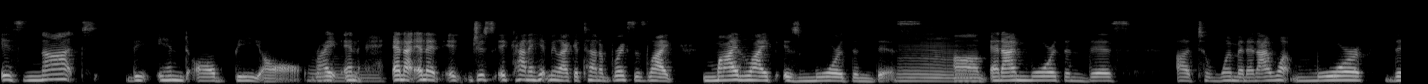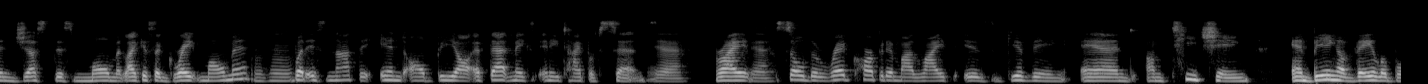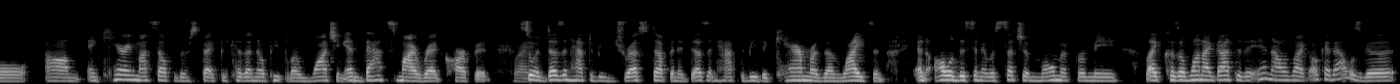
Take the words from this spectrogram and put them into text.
it's not the end all be all, right? And and I and it, it just it kind of hit me like a ton of bricks. It's like my life is more than this, Mm. um, and I'm more than this uh, to women, and I want more than just this moment. Like it's a great moment, Mhm. but it's not the end all be all. If that makes any type of sense, Yeah. right? Yeah. So the red carpet in my life is giving and um, teaching and being available um, and carrying myself with respect because I know people are watching, and that's my red carpet. So it doesn't have to be dressed up, and it doesn't have to be the cameras and lights and and all of this. And it was such a moment for me, like because when I got to the end, I was like, okay, that was good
